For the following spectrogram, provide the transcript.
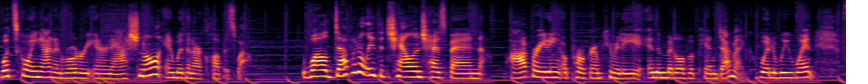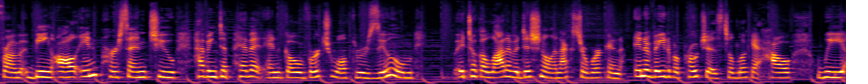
what's going on in Rotary International and within our club as well. While definitely the challenge has been operating a program committee in the middle of a pandemic when we went from being all in person to having to pivot and go virtual through Zoom. It took a lot of additional and extra work and innovative approaches to look at how we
